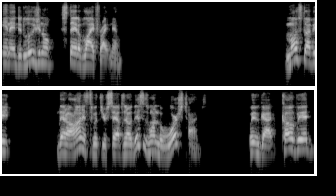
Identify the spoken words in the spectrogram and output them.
in a delusional state of life right now. Most of you that are honest with yourselves know this is one of the worst times. We've got COVID.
